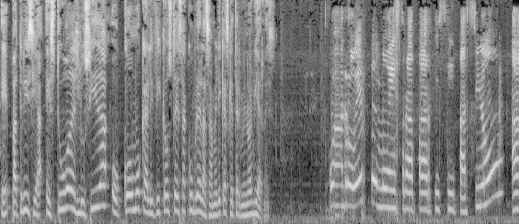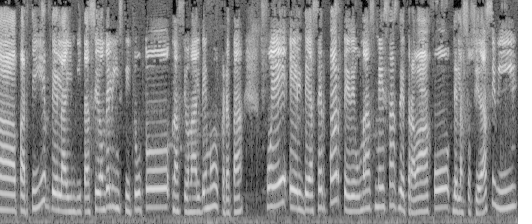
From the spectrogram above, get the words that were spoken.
Eh, Patricia, ¿estuvo deslucida o cómo califica usted esta cumbre de las Américas que terminó el viernes? Juan Roberto, nuestra participación a partir de la invitación del Instituto Nacional Demócrata fue el de hacer parte de unas mesas de trabajo de la sociedad civil,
